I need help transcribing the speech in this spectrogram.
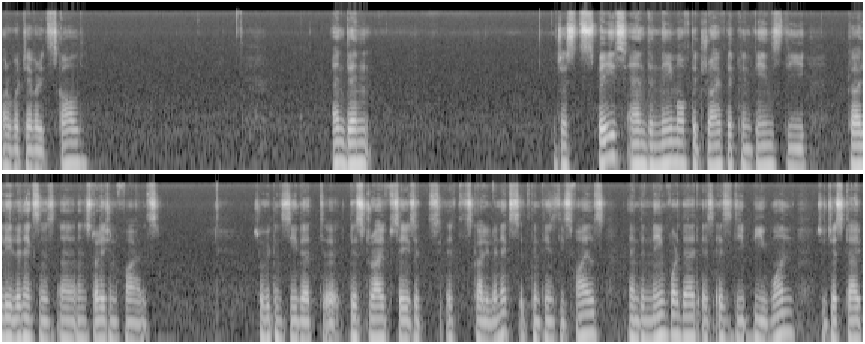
or whatever it's called. And then just space and the name of the drive that contains the Kali Linux ins uh, installation files. So we can see that uh, this drive says it's, it's Kali Linux it contains these files and the name for that is sdb1 so just type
